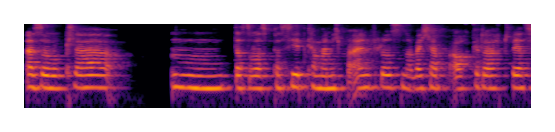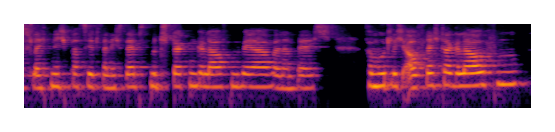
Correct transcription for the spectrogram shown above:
also klar, mm, dass sowas passiert, kann man nicht beeinflussen. Aber ich habe auch gedacht, wäre es vielleicht nicht passiert, wenn ich selbst mit Stöcken gelaufen wäre, weil dann wäre ich vermutlich aufrechter gelaufen.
